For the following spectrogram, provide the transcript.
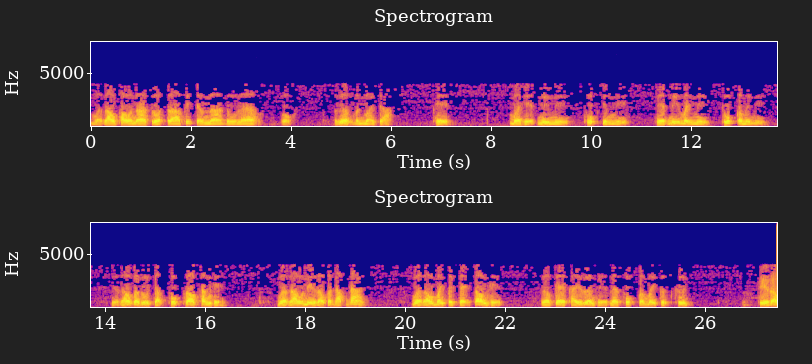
เมื่อเราภาวนาตรวจตราพิจารณาดูแล้วเรื่องมันมาจากเหตุ เมื่อเหตุนี้มีทุกจึงมี เหตุนี้ไม่มีทุกก็ไม่มีเนี่ยเราก็รู้จักทุกเพราะทั้งเหตุ เมื่อเรานี่เราก็ดับได้ เมื่อเราไม่ไปแตะต้องเหตุ เราแก้ไขเรื่องเหตุและทุกข์ก็ไม่เกิดขึ้น ที่เรา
